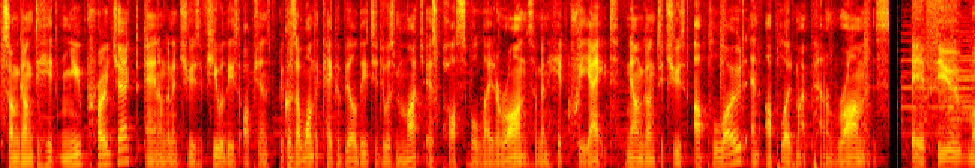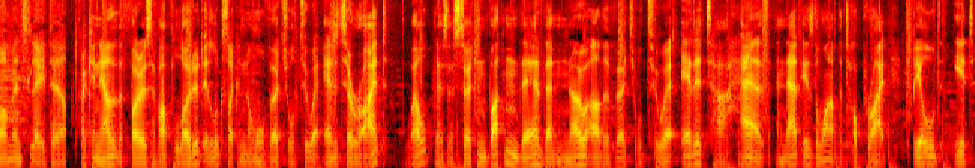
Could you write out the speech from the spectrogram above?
So I'm going to hit new project and I'm going to choose a few of these options because I want the capability to do as much as possible later on. So I'm going to hit create. Now I'm going to choose upload and upload my panoramas. A few moments later. Okay, now that the photos have uploaded, it looks like a normal virtual tour editor, right? Well, there's a certain button there that no other virtual tour editor has, and that is the one at the top right, Build It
